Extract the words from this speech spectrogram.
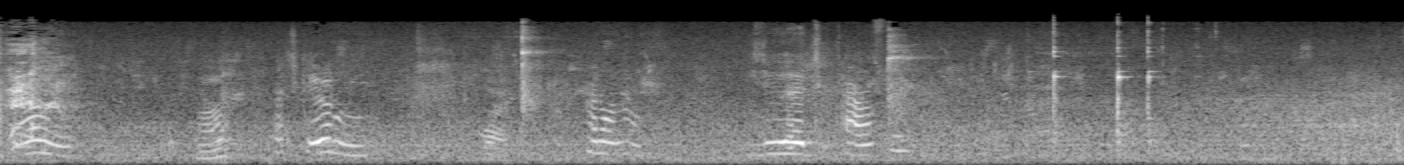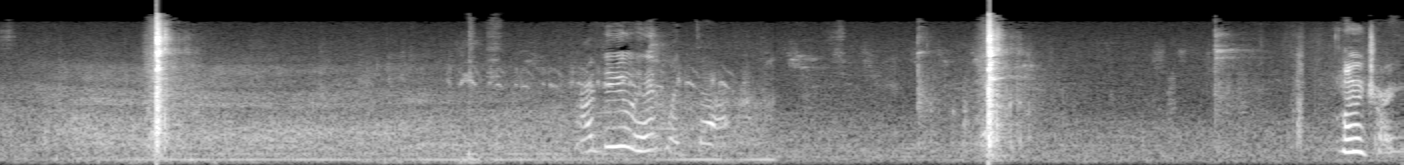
scared me. Huh? That scared me. Why? I don't know. Is it too powerful? How do you hit like that? Let me try.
